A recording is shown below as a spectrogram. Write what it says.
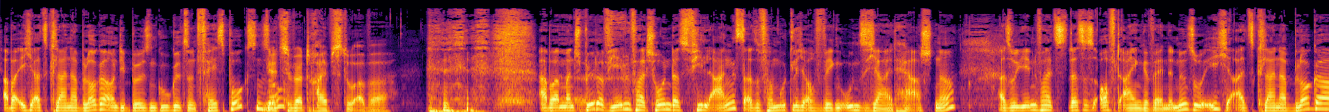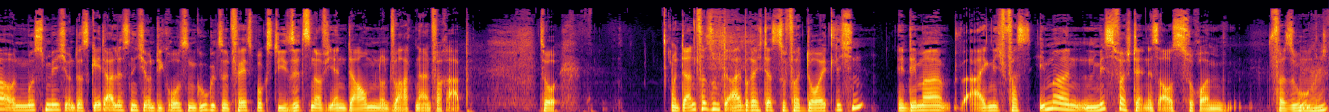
aber ich als kleiner Blogger und die bösen Googles und Facebooks und so. Jetzt übertreibst du aber. Aber man spürt auf jeden Fall schon, dass viel Angst, also vermutlich auch wegen Unsicherheit herrscht, ne? Also jedenfalls, das ist oft eingewendet, ne? So ich als kleiner Blogger und muss mich und das geht alles nicht und die großen Googles und Facebooks, die sitzen auf ihren Daumen und warten einfach ab. So. Und dann versucht Albrecht das zu verdeutlichen, indem er eigentlich fast immer ein Missverständnis auszuräumen versucht,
